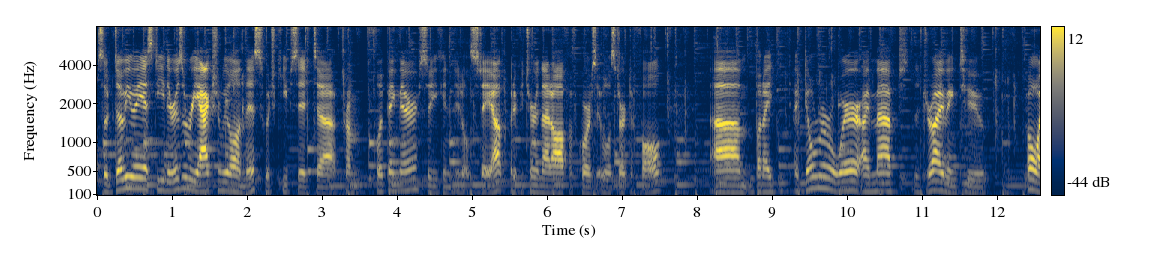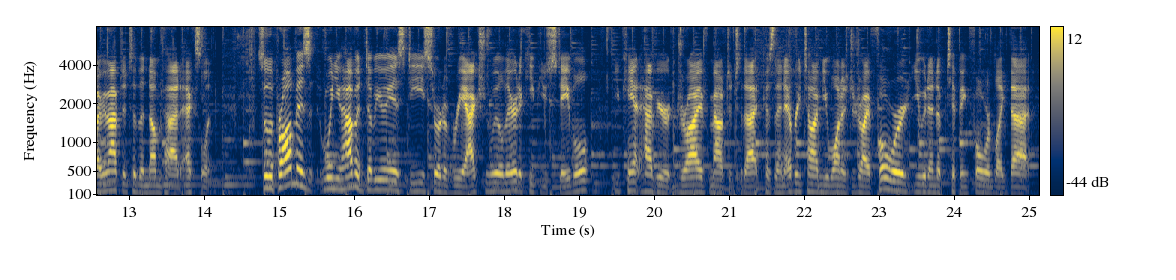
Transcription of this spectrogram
so WASD, there is a reaction wheel on this, which keeps it uh, from flipping there, so you can, it'll stay up, but if you turn that off, of course, it will start to fall. Um, but I, I don't remember where I mapped the driving to. Oh, I mapped it to the numpad, excellent. So the problem is when you have a WASD sort of reaction wheel there to keep you stable, you can't have your drive mounted to that because then every time you wanted to drive forward, you would end up tipping forward like that.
